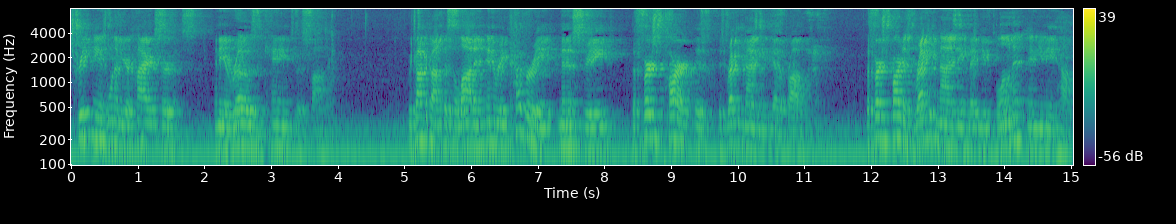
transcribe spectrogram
Treat me as one of your hired servants. And he arose and came to his father. We talk about this a lot. In, in recovery ministry, the first part is, is recognizing that you have a problem. The first part is recognizing that you've blown it and you need help.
